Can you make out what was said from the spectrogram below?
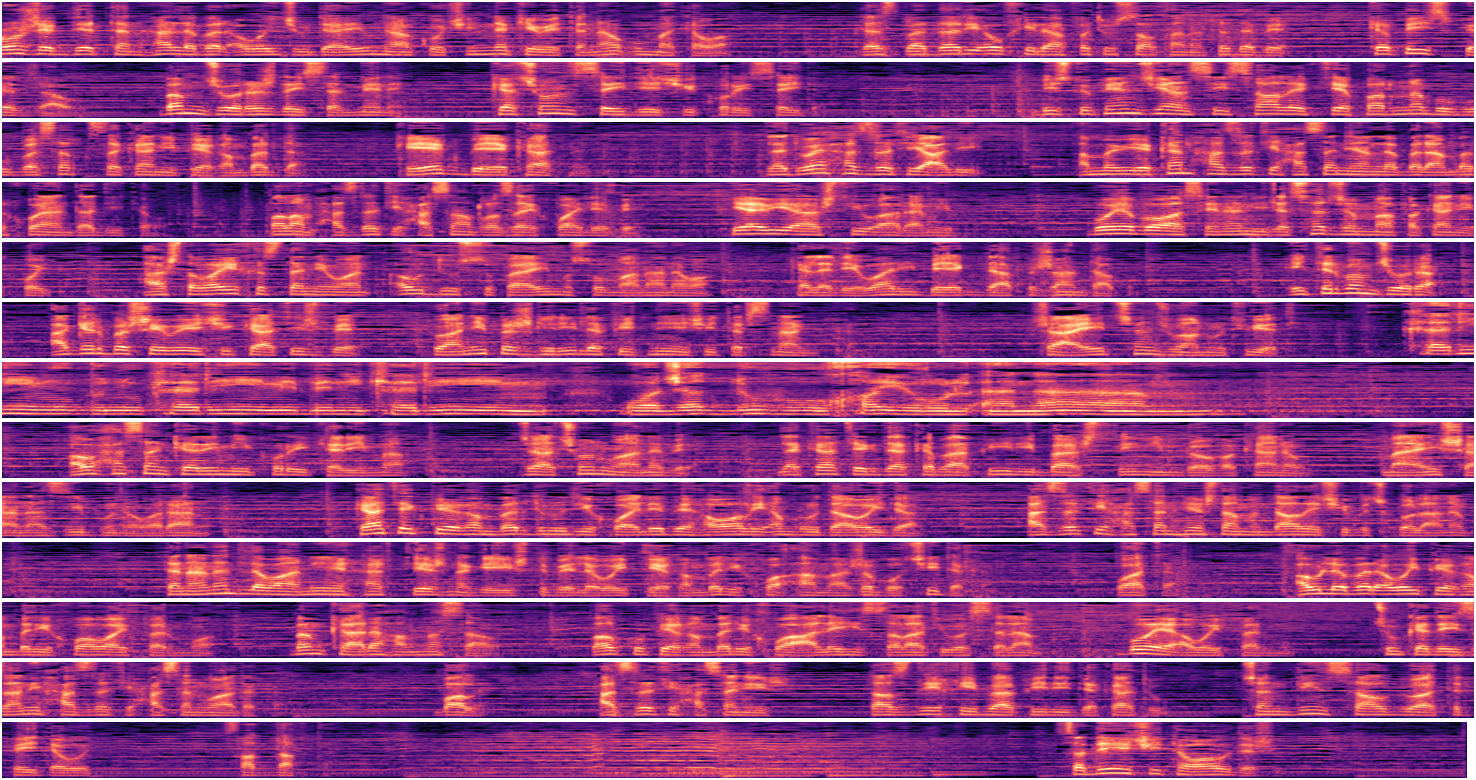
ڕۆژێک دێت تەنها لەبەر ئەوەی جودایی و ناکۆکی نەکەوێتە ناو ئومەتەوە دەست بەرداری ئەو خیلافەت و سەڵتەنەتە دەبێ کە پێی سپێردرا و بەم جۆرەش دەیسەلمێنێ کە چۆن سەیدێکی کوڕی سەیدە بیست و پێنج یان سی ساڵێک تێپەڕ نەبووبوو بەسەر قسەکانی پێغەمبەردا کە یەک بە یەک هاتنە دی. لە دوای حەزرەتی عەلی، ئەمەوییەکان حەزرەتی حەسەنیان لە بەرامبەر خۆیاندا دیتەوە، بەڵام حەزرەتی حەسەن ڕەزای خوای لێ بێ پیاوی ئاشتی و ئارامی بوو، بۆیە بە وازهێنانی لە سەرجەم مافەکانی خۆی، ئاشتەوایی خستە نێوان ئەو دوو سوپایەی موسوڵمانانەوە کە لە لێواری بەیەک داپژان دابوون. ئیتر بەم جۆرە ئەگەر بە شێوەیەکی کاتیش بێ توانی پشتگیری لە فیتنەیەکی ترسناک بکات. شاعیر چەند جوان وتویەتی. کەریم بن کەریم بن کەریم وجده خیر الانام. ئەو حەسەن کەریمی کوڕی کەریمە، جا چۆن وانەبێ، لە کاتێکدا کە باپیری باشترینی مرۆڤەکانە و مایەی شانازی بوونەوەرانە. کاتێک پێغەمبەر دروودی خوای لێ بێ هەواڵی ئەم ڕووداوەی دا، حەزرەتی حەسەن هێشتا منداڵێکی بچکۆلانە بوو. تەنانەت لەوانەیە هەر تێش نەگەیشتبێ لەوەی پێغەمبەری خوا ئاماژە بۆ چی دەکا. واتە، ئەو لەبەر ئەوەی پێغەمبەری خوا وای فەرمووە، بەم کارە هەڵنەساوە، بەڵکو پێغەمبەری خوا علیە سەڵاتی وەسەلام بۆیە ئەوەی فەرموو، چونکە دەیزانی حەزرەتی حەسەن وا دەکات. بەڵێ، حەزرەتی حەسەنیش تەسدیقی باپیری دەکات و چەندین ساڵ دواتر پێی دەوت، صدقت. سەدەیەکی تەواو دەژی.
